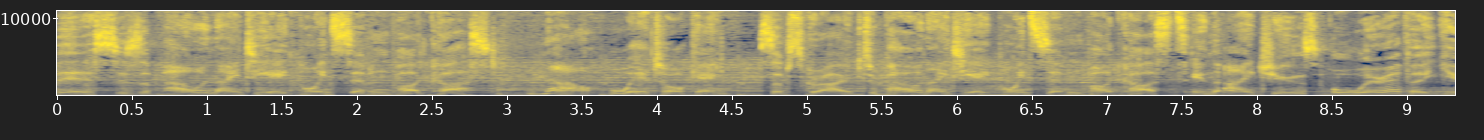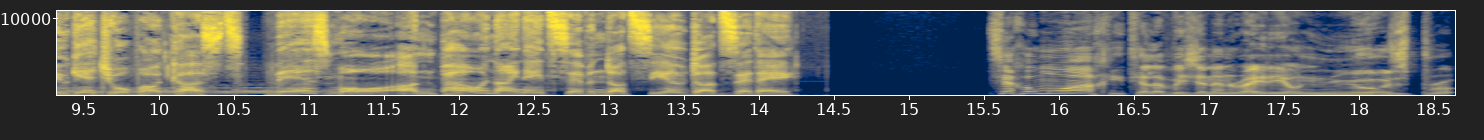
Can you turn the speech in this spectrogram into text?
This is a Power 98.7 podcast. Now we're talking. Subscribe to Power 98.7 podcasts in iTunes or wherever you get your podcasts. There's more on power987.co.za. Tshego Moagi, television and radio news bro-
